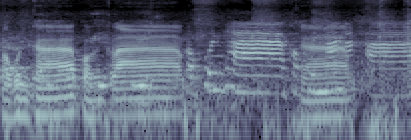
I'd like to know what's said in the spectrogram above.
ขอบคุณครับ ขอบคุณครับ ขอบคุณค่ะ ขอบคุณมากนะคะ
